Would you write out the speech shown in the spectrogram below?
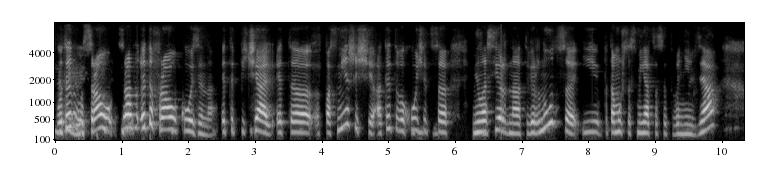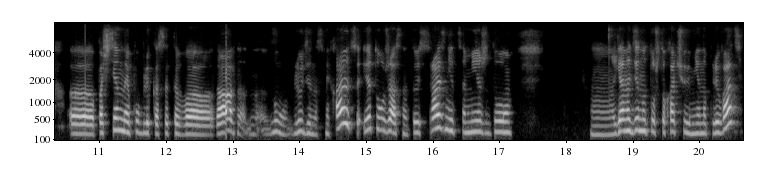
вот это вот сразу, сразу, это фрау Козина, это печаль, это посмешище, от этого хочется милосердно отвернуться, и потому что смеяться с этого нельзя, э, почтенная публика с этого, да, ну, люди насмехаются, и это ужасно. То есть разница между я надену то, что хочу, и мне наплевать,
